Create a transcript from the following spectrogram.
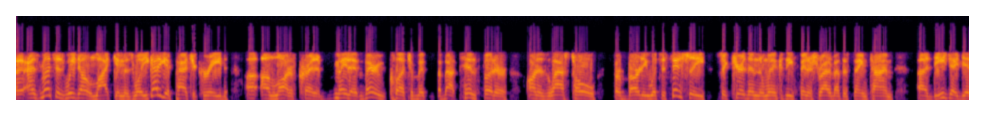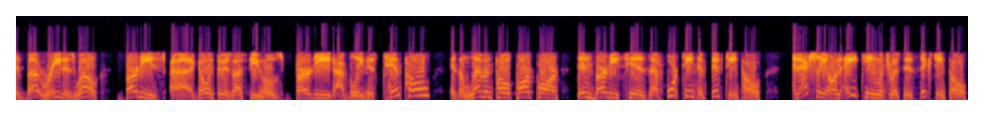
as much as we don't like him as well, you got to give Patrick Reed a, a, lot of credit. Made a very clutch, about ten footer on his last hole for birdie, which essentially secured them the win because he finished right about the same time uh, DJ did. But Reed as well, birdies uh, going through his last few holes. Birdied, I believe, his tenth hole, his eleventh hole, par par. Then birdies his uh, fourteenth and fifteenth hole. And actually, on 18, which was his 16th hole,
